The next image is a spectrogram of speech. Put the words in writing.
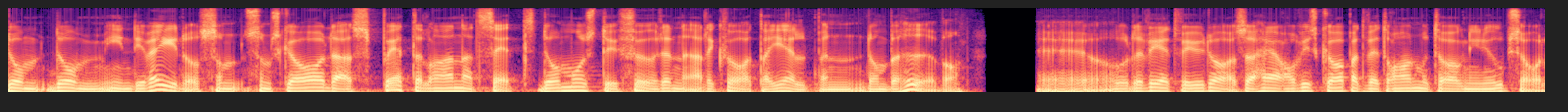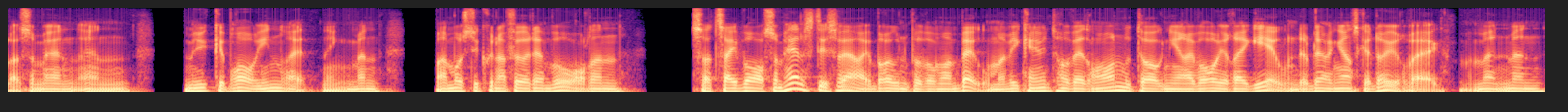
de, de individer som, som skadas på ett eller annat sätt, de måste ju få den adekvata hjälpen de behöver. Eh, och det vet vi ju idag, så här har vi skapat veteranmottagningen i Uppsala som är en, en mycket bra inrättning, men man måste kunna få den vården så att säga var som helst i Sverige beroende på var man bor. Men vi kan ju inte ha veteranmottagningar i varje region, det blir en ganska dyr väg. Men, men,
